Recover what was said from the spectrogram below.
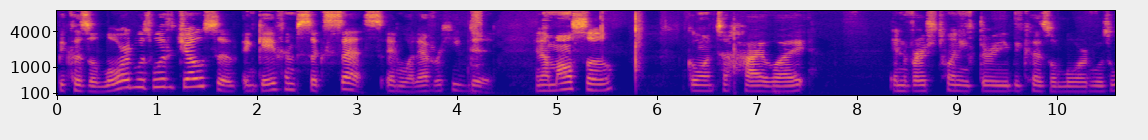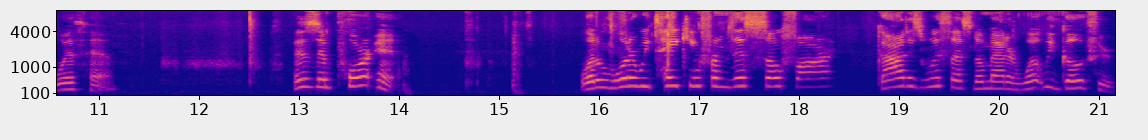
because the Lord was with Joseph and gave him success in whatever he did. And I'm also going to highlight in verse 23 because the Lord was with him. This is important. What what are we taking from this so far? God is with us no matter what we go through.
